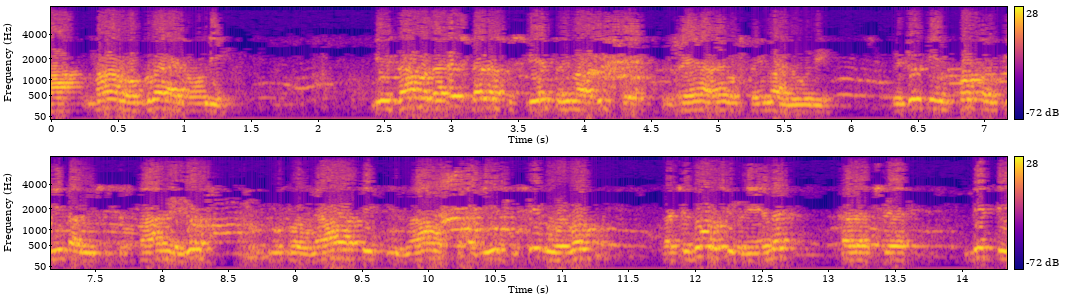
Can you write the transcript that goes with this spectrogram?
a malo broja ljudi. Mi znamo da već danas u svijetu ima više žena nego što ima ljudi. Međutim, po tom pitanju će se stane još uslovljavati i znamo što hadisi sigurno da će doći vrijeme kada će biti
